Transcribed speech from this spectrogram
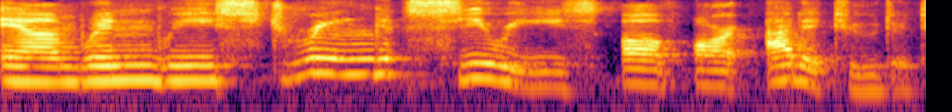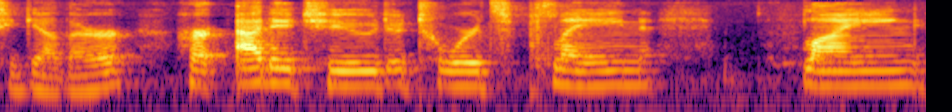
And when we string series of our attitude together, her attitude towards plane, flying,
